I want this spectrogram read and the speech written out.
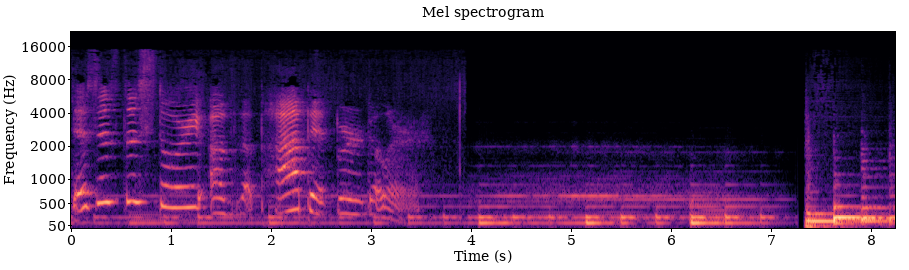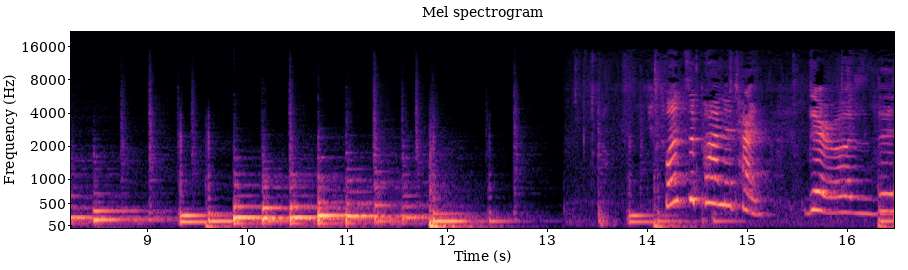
This is the story of the puppet Burglar. Once upon a time, there was this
